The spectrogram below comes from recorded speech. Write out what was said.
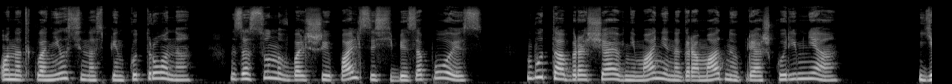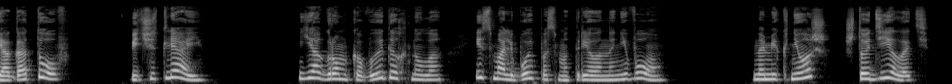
он отклонился на спинку трона, засунув большие пальцы себе за пояс, будто обращая внимание на громадную пряжку ремня. «Я готов. Впечатляй!» Я громко выдохнула и с мольбой посмотрела на него. «Намекнешь, что делать?»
